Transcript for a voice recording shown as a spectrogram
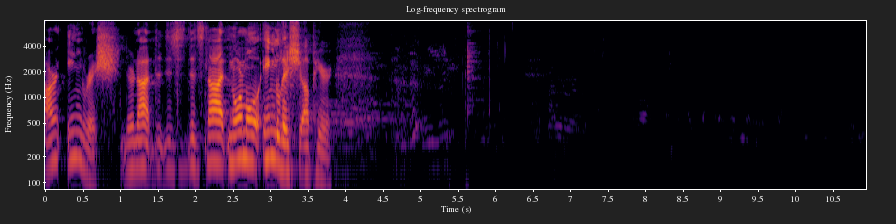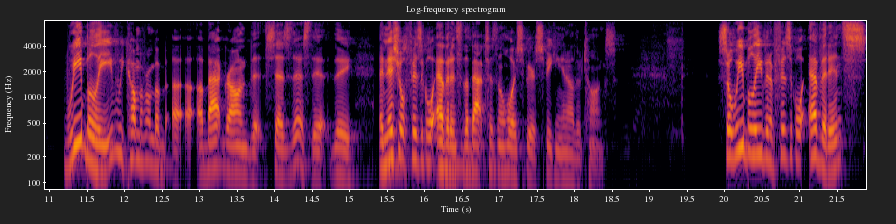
aren't English. They're not. It's, it's not normal English up here. we believe, we come from a, a, a, background that says this the, the initial physical evidence of the baptism of the Holy Spirit speaking in other tongues. So we believe in a physical evidence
